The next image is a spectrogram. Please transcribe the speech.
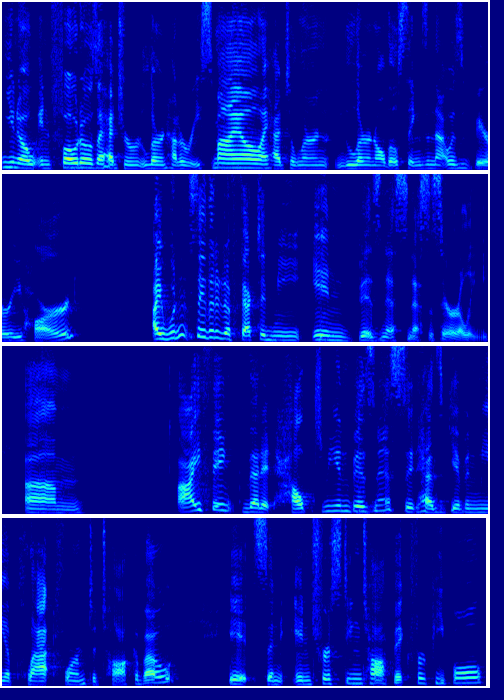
you know, in photos, I had to learn how to re-smile. I had to learn learn all those things, and that was very hard. I wouldn't say that it affected me in business necessarily. Um, I think that it helped me in business. It has given me a platform to talk about. It's an interesting topic for people.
